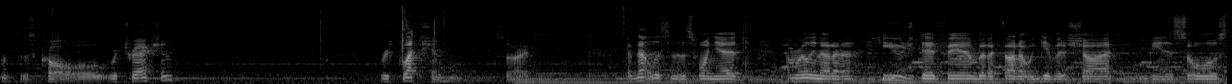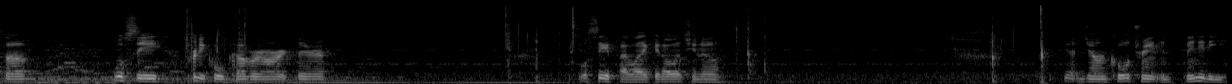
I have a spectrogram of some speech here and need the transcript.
what's this called? Retraction? Reflection. Sorry. I've not listened to this one yet. I'm really not a huge Dead fan, but I thought I would give it a shot, being his solo stuff. We'll see. Pretty cool cover art there. We'll see if I like it. I'll let you know. got John Coltrane Infinity.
